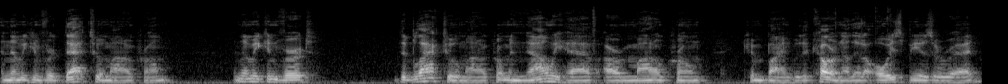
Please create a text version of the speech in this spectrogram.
and then we convert that to a monochrome, and then we convert the black to a monochrome, and now we have our monochrome combined with the color. Now that'll always be as a red,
